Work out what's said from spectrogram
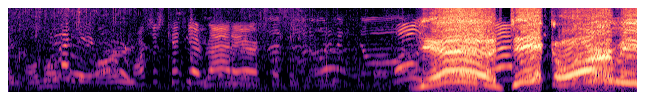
Watch this kid get rat air. Yeah, Dick Army!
